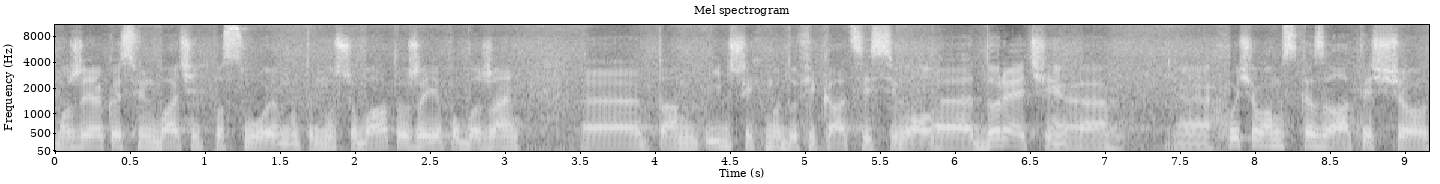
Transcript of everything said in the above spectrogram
може якось він бачить по-своєму, тому що багато вже є побажань е, там інших модифікацій сівал. Е, до речі, хочу вам сказати, що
